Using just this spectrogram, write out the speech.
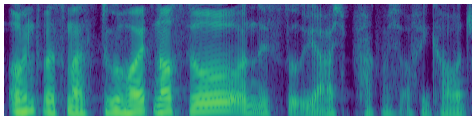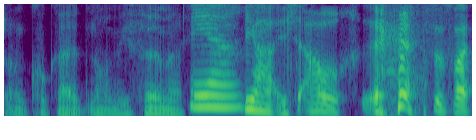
Und was machst du heute noch so? Und ich so, ja, ich pack mich auf die Couch und gucke halt noch irgendwie Filme. Ja. Ja, ich auch. Es war,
